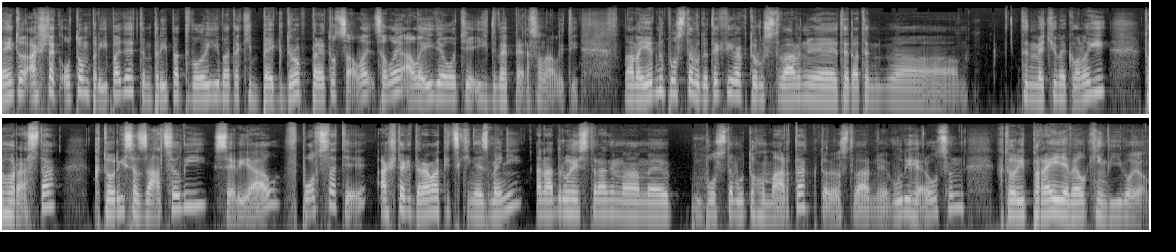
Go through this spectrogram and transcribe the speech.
Nie to až tak o tom prípade, ten prípad tvorí iba taký backdrop pre to celé, celé ale ide o tie ich dve personality. Máme jednu postavu detektíva, ktorú stvárňuje teda ten uh, ten Matthew McConaughey, toho Rasta, ktorý sa za celý seriál v podstate až tak dramaticky nezmení a na druhej strane máme postavu toho Marta, ktorého stvárňuje Woody Harrelson, ktorý prejde veľkým vývojom.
